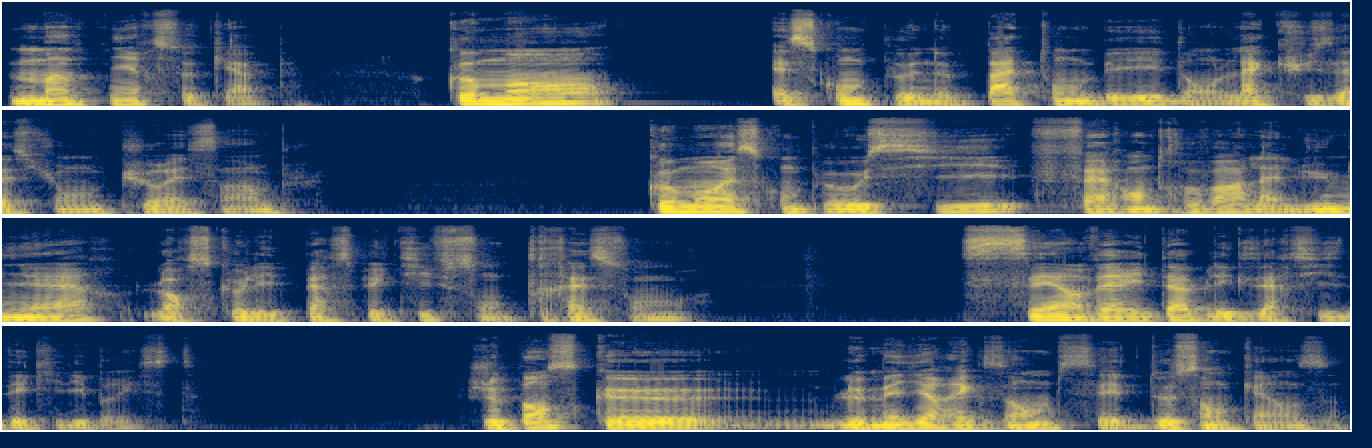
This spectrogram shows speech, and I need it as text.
maintenir ce cap? Comment est-ce qu'on peut ne pas tomber dans l'accusation pure et simple? Comment est-ce qu'on peut aussi faire entrevoir la lumière lorsque les perspectives sont très sombres? C'est un véritable exercice d'équilibriste. Je pense que le meilleur exemple, c'est 215,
